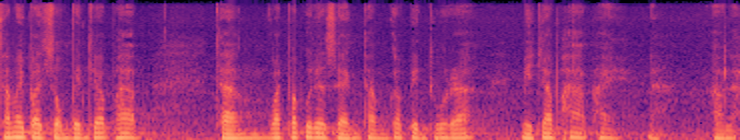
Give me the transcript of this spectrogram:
ถ้าไม่ประสงค์เป็นเจ้าภาพ ทางวัดพระพุทธแสงธรรมก็เป็นธุระมีเจ้าภาพให้นะเอาละ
